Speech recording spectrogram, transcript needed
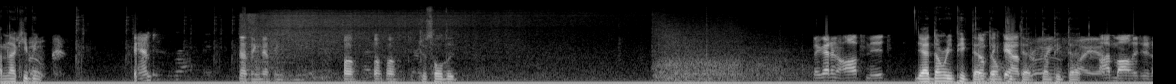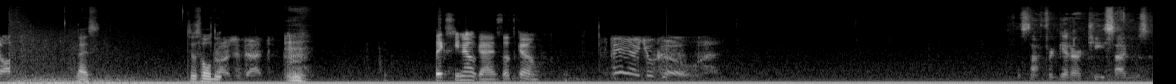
I'm not keeping. Stand? Nothing, nothing. Oh, oh, oh. Just hold it. I got an off mid. Yeah, don't repeat that. Don't Don't pick peek that. that. Don't peek that. I mollied it off. Nice. Just hold it. 60 now, guys. Let's go. There you go. Let's not forget our T side was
